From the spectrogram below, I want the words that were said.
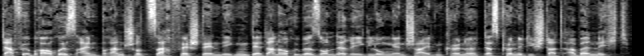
Dafür brauche es einen Brandschutz-Sachverständigen, der dann auch über Sonderregelungen entscheiden könne. Das könne die Stadt aber nicht.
